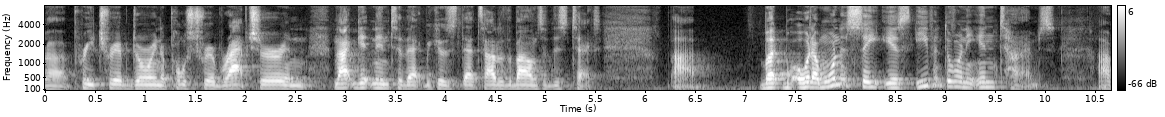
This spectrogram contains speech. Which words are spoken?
uh, pre-trib, during, a post-trib rapture, and not getting into that because that's out of the bounds of this text. Uh, but what I want to say is, even during the end times, uh,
